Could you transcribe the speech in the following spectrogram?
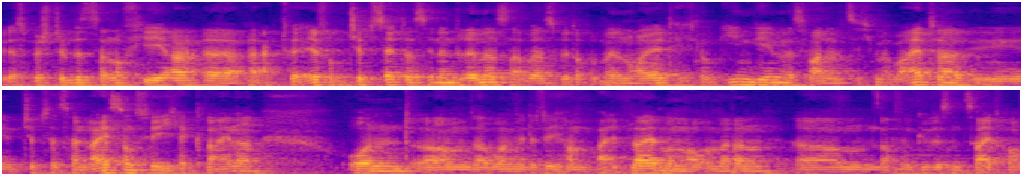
ist bestimmt jetzt dann noch vier Jahre äh, aktuell vom Chipset, das innen drin ist, aber es wird auch immer neue Technologien geben, es wandelt sich immer weiter, die Chipsets werden leistungsfähiger, kleiner und ähm, da wollen wir natürlich am Ball bleiben, um auch immer dann ähm, nach einem gewissen Zeitraum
